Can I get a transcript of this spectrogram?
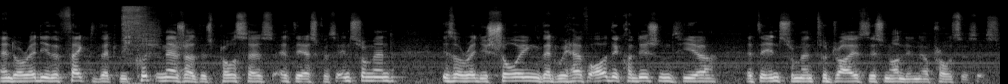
And already the fact that we could measure this process at the SQS instrument is already showing that we have all the conditions here at the instrument to drive these nonlinear processes.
